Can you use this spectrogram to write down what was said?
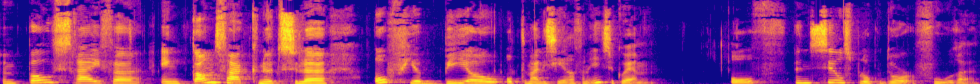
een post schrijven, in Canva knutselen of je bio optimaliseren van Instagram. Of een salesblok doorvoeren.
